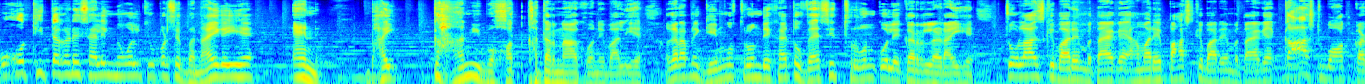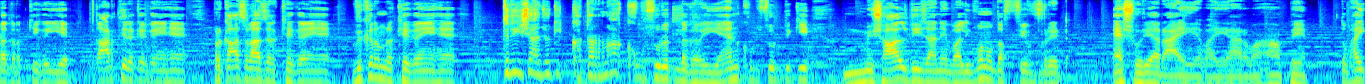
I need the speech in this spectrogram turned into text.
बहुत ही तगड़े सेलिंग नोवल के ऊपर से बनाई गई है। एंड भाई कहानी बहुत खतरनाक होने वाली है। अगर आपने गेम ऑफ़ थ्रोन देखा है तो वैसे थ्रोन को लेकर लड़ाई है। चोलाज के बारे में बताया गया, हमारे पास्ट के बारे में बताया गया कास्ट बहुत कड़क रखी गई है। कार्ति रखे गए हैं, प्रकाश राज रखे गए हैं, विक्रम रखे गए हैं। त्रिशा जो कि खतरनाक खूबसूरत लग रही है एंड खूबसूरती की मिसाल दी जाने वाली one of the favourite Aishwarya Rai है भाई यार वहाँ पे। तो भाई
